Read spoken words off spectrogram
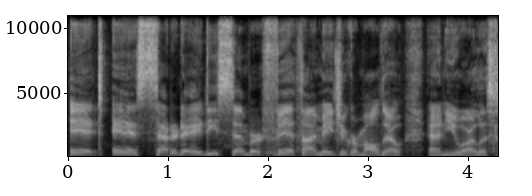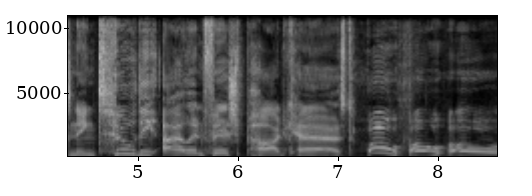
It is Saturday, December 5th. I'm AJ Grimaldo, and you are listening to the Island Fish Podcast. Ho, ho, ho!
